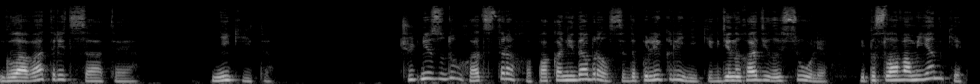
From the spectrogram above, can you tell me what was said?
Глава тридцатая. Никита. Чуть не сдух от страха, пока не добрался до поликлиники, где находилась Оля, и, по словам Янки,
